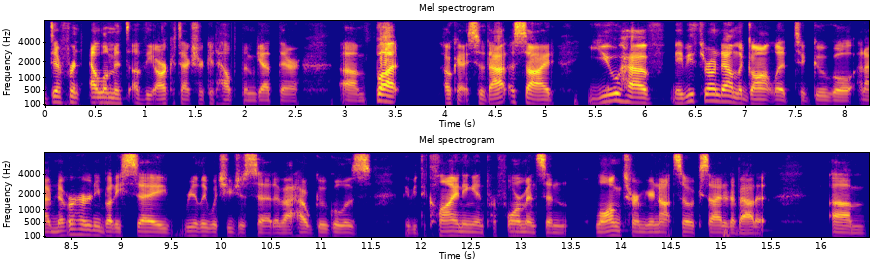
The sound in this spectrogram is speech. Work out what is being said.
different element of the architecture could help them get there. Um, but okay, so that aside, you have maybe thrown down the gauntlet to Google, and I've never heard anybody say really what you just said about how Google is maybe declining in performance and long term you're not so excited about it. Um,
